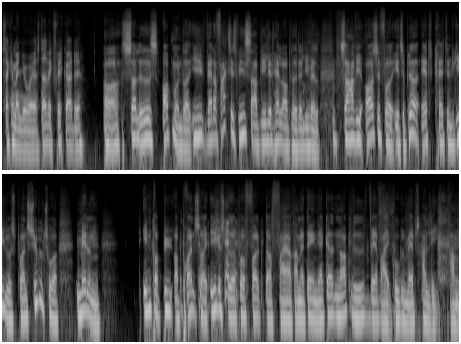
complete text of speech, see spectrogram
så kan man jo øh, stadigvæk frit gøre det. og således opmuntret i, hvad der faktisk viser sig at blive lidt halvophedet alligevel, så har vi også fået etableret, at Christian Vigilius på en cykeltur mellem Indre By og Brøndshøj ikke støder på folk, der fejrer ramadan. Jeg gad nok vide, hvad vej Google Maps har let ham.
